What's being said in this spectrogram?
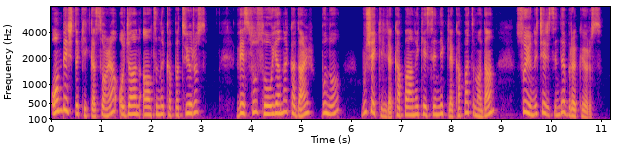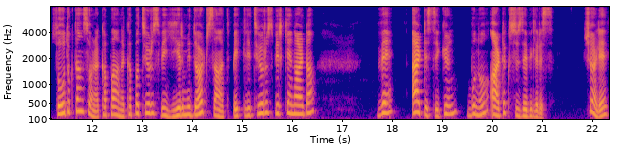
15 dakika sonra ocağın altını kapatıyoruz ve su soğuyana kadar bunu bu şekilde kapağını kesinlikle kapatmadan suyun içerisinde bırakıyoruz. Soğuduktan sonra kapağını kapatıyoruz ve 24 saat bekletiyoruz bir kenarda ve ertesi gün bunu artık süzebiliriz. Şöyle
